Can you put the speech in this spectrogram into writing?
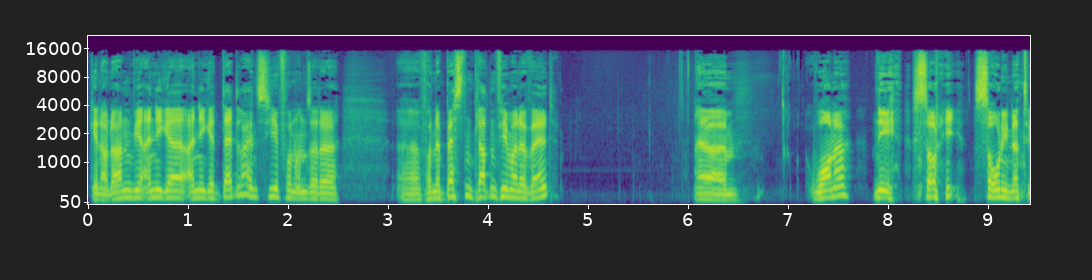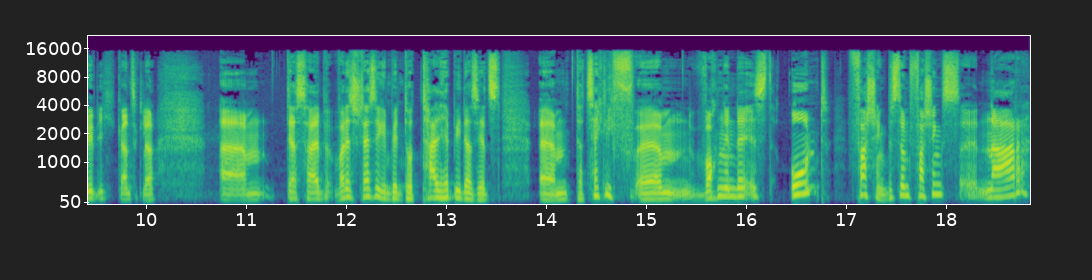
genau, da hatten wir einige, einige Deadlines hier von unserer, äh, von der besten Plattenfirma der Welt. Ähm, Warner? Nee, sorry, Sony natürlich, ganz klar. Ähm, deshalb war das stressig und bin total happy, dass jetzt ähm, tatsächlich ähm, Wochenende ist und Fasching. Bist du ein Faschingsnarr?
